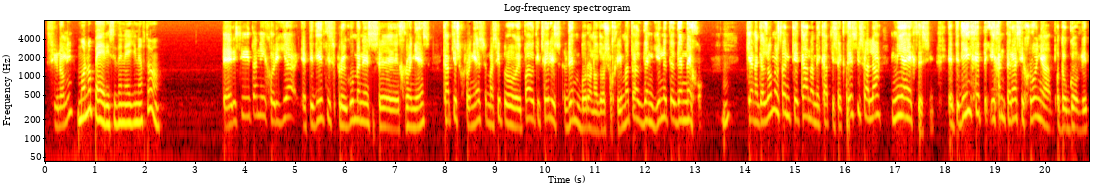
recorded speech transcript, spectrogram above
Συγγνώμη. Μόνο πέρυσι δεν έγινε αυτό; Πέρυσι ήταν η χορηγία, επειδή τις προηγούμενες ε, χρονιές κάποιες χρονιές μας είπε ο ΕΠΑ ότι ξέρεις δεν μπορώ να δώσω χρήματα, δεν γίνεται, δεν έχω. Και αναγκαζόμασταν και κάναμε κάποιες εκθέσεις, αλλά μία έκθεση. Επειδή είχε, είχαν περάσει χρόνια από τον COVID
